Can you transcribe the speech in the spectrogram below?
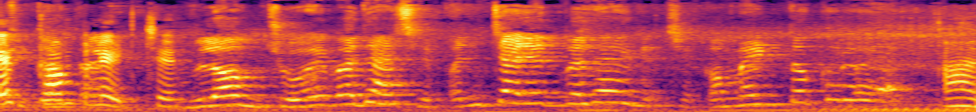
એક કમ્પ્લીટ છે. બ્લોગ જોય બધા છે પંચાયત બધાને છે. કમેન્ટ તો કરો યાર. હા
